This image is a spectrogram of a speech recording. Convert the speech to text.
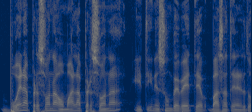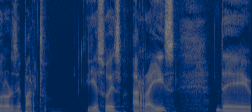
buena persona o mala persona y tienes un bebé, te vas a tener dolores de parto. Y eso es a raíz de,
